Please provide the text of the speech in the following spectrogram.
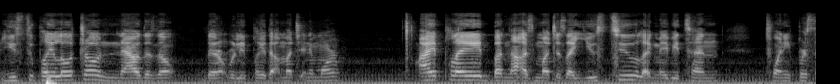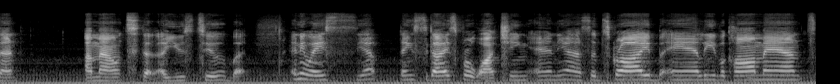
used to play Lotro, now they don't they don't really play that much anymore. I played, but not as much as I used to, like maybe 10, 20% amount that I used to. But anyways, yep. Thanks guys for watching, and yeah, subscribe and leave a comment.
